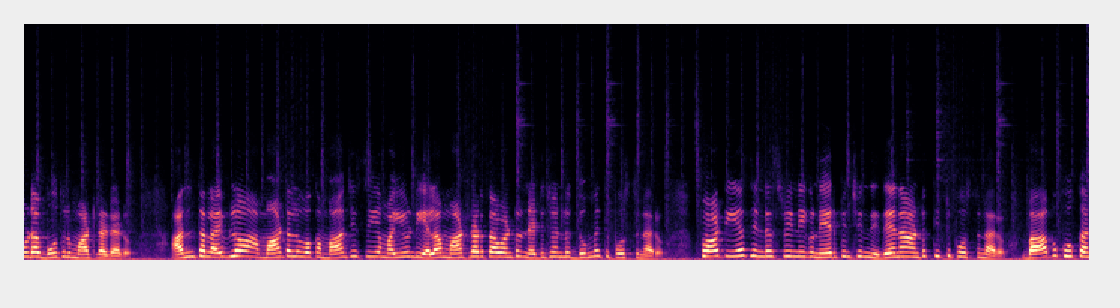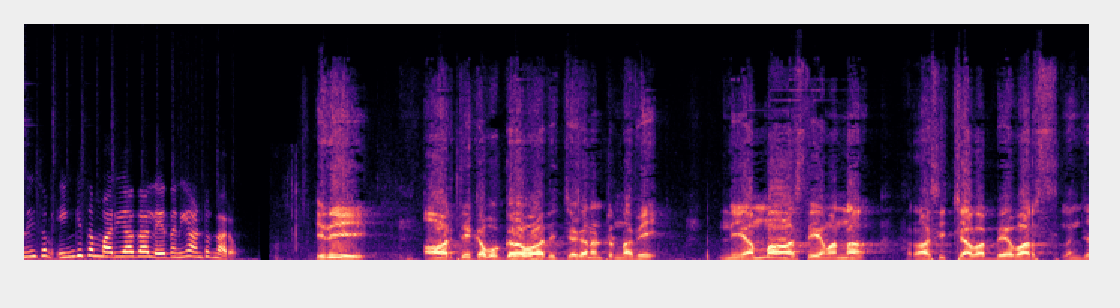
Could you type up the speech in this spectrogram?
కూడా బూతులు మాట్లాడాడు. అంత లైవ్లో ఆ మాటలు ఒక మాజీ సీఎం అయ్యుండి ఎలా మాట్లాడతావంటూ నెటిజన్లు దుమ్మెత్తిపోస్తున్నారు ఫార్టీ ఇయర్స్ ఇండస్ట్రీ నీకు నేర్పించింది ఇదేనా అంటూ తిట్టిపోస్తున్నారు. బాబుకు కనీసం ఇంగితం మర్యాద లేదని అంటున్నారు. ఇది ఆర్థిక ఉగ్రవాది జగన్ అంటున్నవే. నీ అమ్మ ఆస్తి ఏమన్నా రాసిచ్చావా బేవార్స్ లంజ?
